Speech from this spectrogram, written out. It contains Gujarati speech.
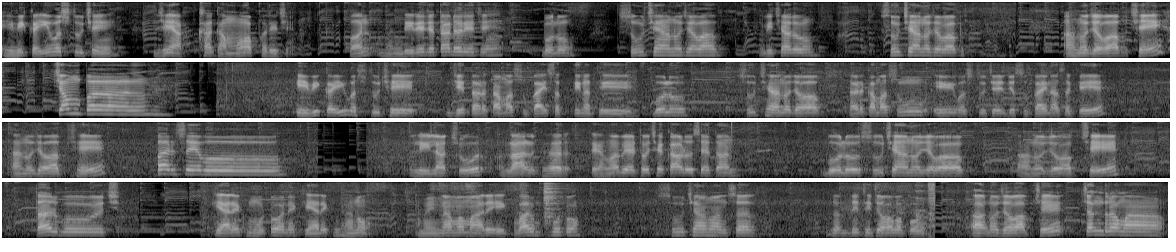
એવી કઈ વસ્તુ છે જે આખા ગામમાં ફરે છે? પણ મંદિરે જતા ડરે છે. બોલો, શું છે આનો જવાબ? વિચારો. શું છે આનો જવાબ? આનો જવાબ છે ચંપલ. એવી કઈ વસ્તુ છે જે તડકામાં સુકાઈ શકતી નથી? બોલો. શું છે આનો જવાબ? તડકામાં શું એવી વસ્તુ છે જે સુકાઈ ના શકે? આનો જવાબ છે પરસેવો. લીલા ચોર, લાલ ઘર. તેમાં બેઠો છે કાળો શેતાન. બોલો, શું છે આનો જવાબ? આનો જવાબ છે તરબૂચ. ક્યારેક મોટો અને ક્યારેક નાનો. મહિનામાં મારે એકવાર ફોટો. શું છે આનો આન્સર જલ્દીથી જવાબ આપો. આનો જવાબ છે ચંદ્રમા.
